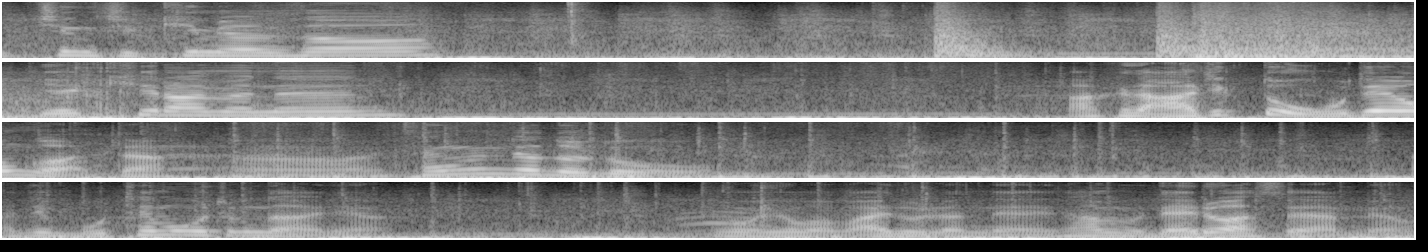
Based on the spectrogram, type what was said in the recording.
2층 지키면서 얘 킬하면은 아 근데 아직도 5대0 것 같다. 어, 생존자들도 아직 못 해먹을 정도 아니야. 이거 이거 봐, 많이 돌렸네. 한번 내려왔어요 한명.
